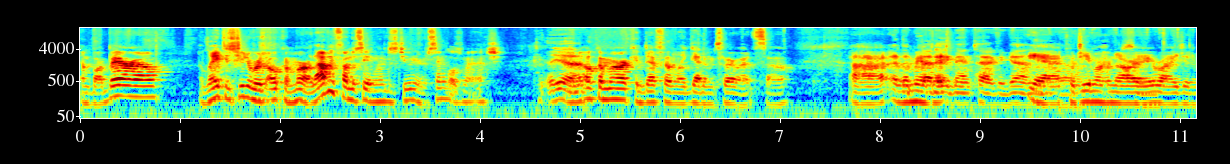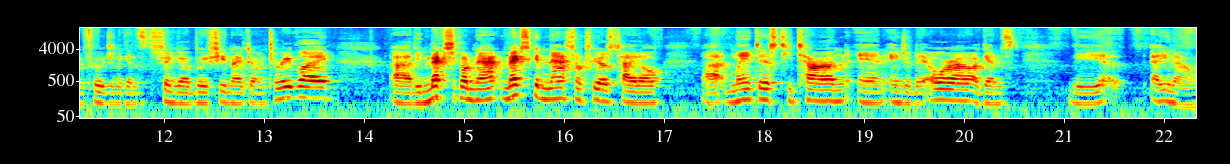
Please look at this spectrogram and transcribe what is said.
and Barbero. Atlantis Jr. versus Okamura. That'd be fun to see Atlantis Jr. in a singles match. And. Okamura can definitely get him through it. So, Uh, and then we have that the- eight man tag again. yeah, uh, Kojima, Henare, so- Raijin, and Fujin against Shingo, Bushi, Naito, and Terrible. Uh, the Mexico Na- Mexican National Trios title, uh, Atlantis, Titan, and Angel de Oro against the, uh, you know,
